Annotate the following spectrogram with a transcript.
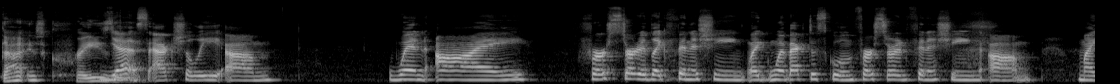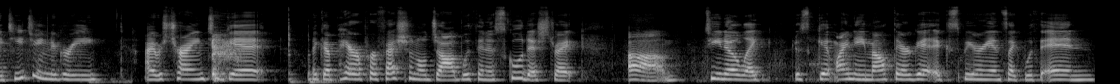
That is crazy. Yes, actually, um, when I first started like finishing, like went back to school and first started finishing um, my teaching degree, I was trying to get like a paraprofessional job within a school district um, to you know like just get my name out there, get experience like within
